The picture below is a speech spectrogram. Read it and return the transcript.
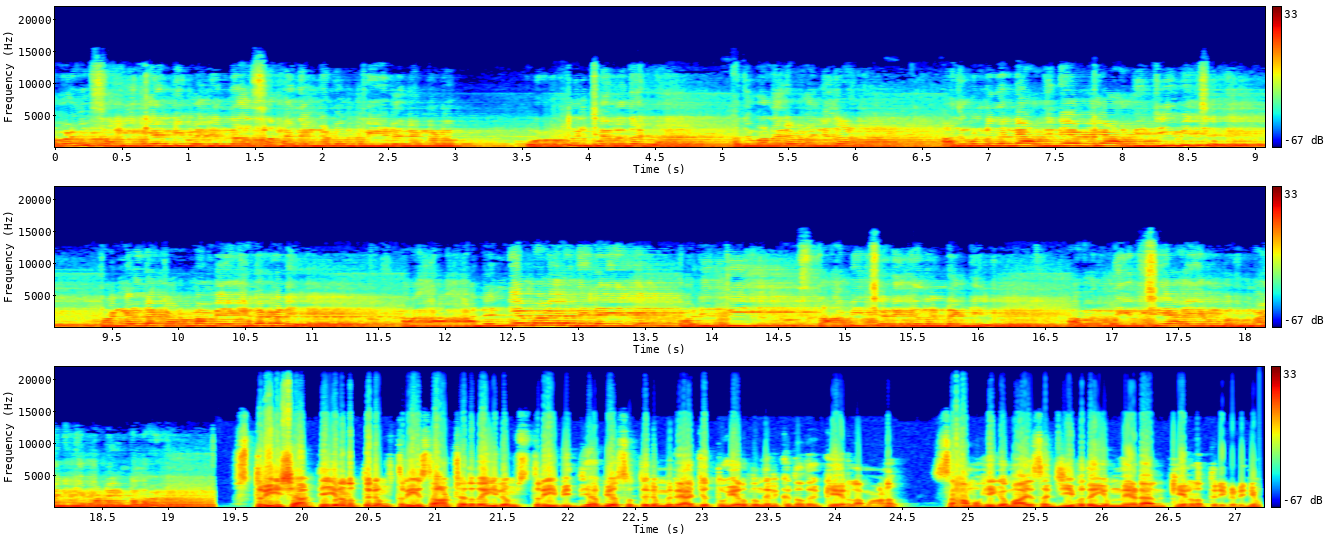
അവൾ സഹിക്കേണ്ടി വരുന്ന സഹനങ്ങളും പീഡനങ്ങളും ഒട്ടും ചെറുതല്ല. അത് വളരെ വലുതാണ്. അതുകൊണ്ട് തന്നെ അതിനെയൊക്കെ അതിജീവിച്ച് തങ്ങളുടെ കർമ്മ മേഖലകളിൽ അനന്യമായ നിലയിൽ ഒരുത്തി സ്ഥാപിച്ചെടുക്കുന്നുണ്ടെങ്കിൽ അവർ തീർച്ചയായും ബഹുമാനിക്കപ്പെടേണ്ടതാണ്. സ്ത്രീ ശാക്തീകരണത്തിലും സ്ത്രീ സാക്ഷരതയിലും സ്ത്രീ വിദ്യാഭ്യാസത്തിലും രാജ്യത്ത് ഉയർന്നു നിൽക്കുന്നത് കേരളമാണ്. സാമൂഹികമായ സജീവതയും നേടാൻ കേരളത്തിന് കഴിഞ്ഞു.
